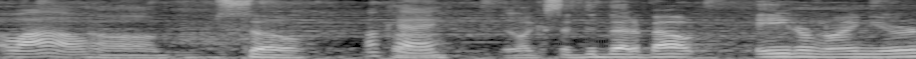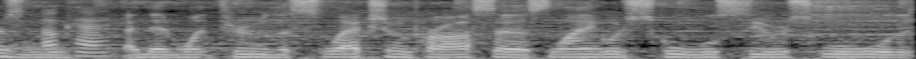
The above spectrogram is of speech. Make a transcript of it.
Oh, wow. um, so Okay. um, like I said, did that about eight or nine years, and, Okay. and then went through the selection process, language school, SERE school, to,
